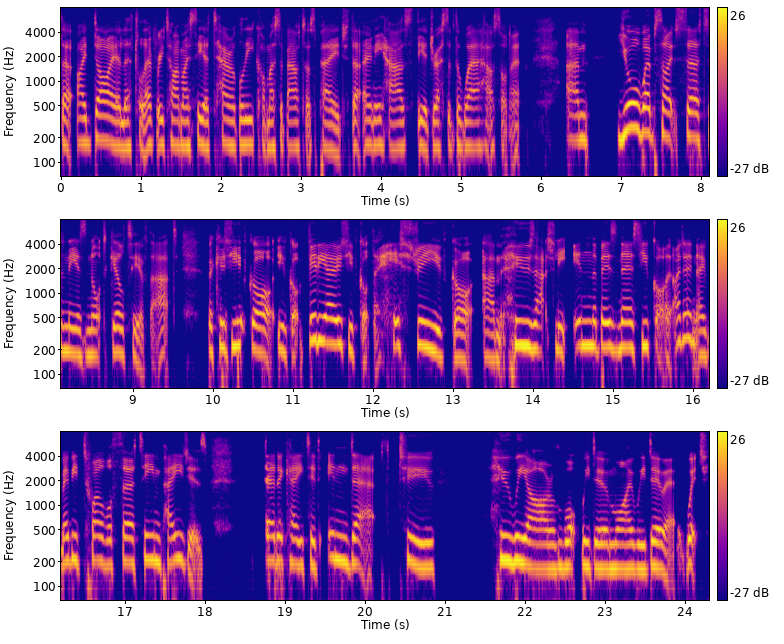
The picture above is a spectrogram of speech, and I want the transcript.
that i die a little every time i see a terrible e-commerce about us page that only has the address of the warehouse on it. Um, your website certainly is not guilty of that because you've got you've got videos you've got the history you've got um, who's actually in the business. You've got i don't know maybe 12 or 13 pages dedicated in depth to who we are and what we do and why we do it which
